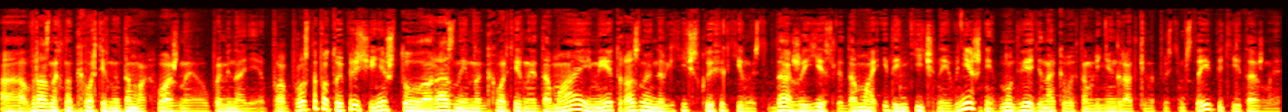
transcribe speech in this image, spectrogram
В разных многоквартирных домах важное упоминание. Просто по той причине, что разные многоквартирные дома имеют разную энергетическую эффективность. Даже если дома идентичные внешне, ну, две одинаковых там ленинградки, допустим, стоит пятиэтажные,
